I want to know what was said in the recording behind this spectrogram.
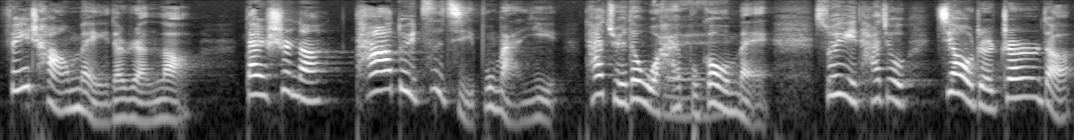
非常美的人了，但是呢，他对自己不满意，他觉得我还不够美，所以他就较着真儿的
